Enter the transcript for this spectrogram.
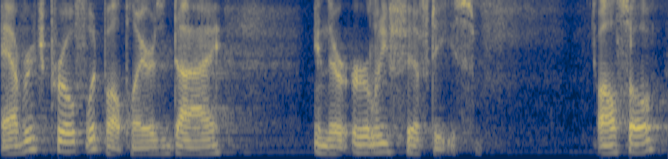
Average pro football players die in their early 50s. Also,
